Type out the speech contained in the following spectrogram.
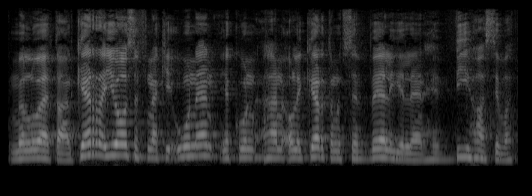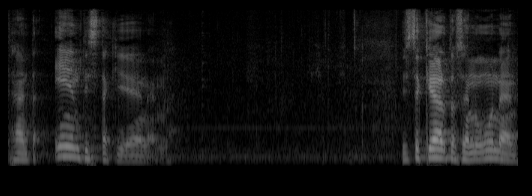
Me luetaan, kerran Joosef näki unen ja kun hän oli kertonut sen veljilleen, he vihasivat häntä entistäkin enemmän. Siis se kertoi sen unen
